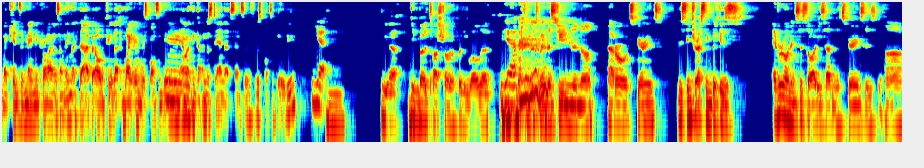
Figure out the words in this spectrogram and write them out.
my kids have made me cry or something like that, but I would feel that weight of responsibility. Now I Mm. think I understand that sense of responsibility. Yeah, Um, Yeah, you both touched on it pretty well there. yeah, between the student and uh, adult experience. It's interesting because everyone in society's had an experiences uh,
